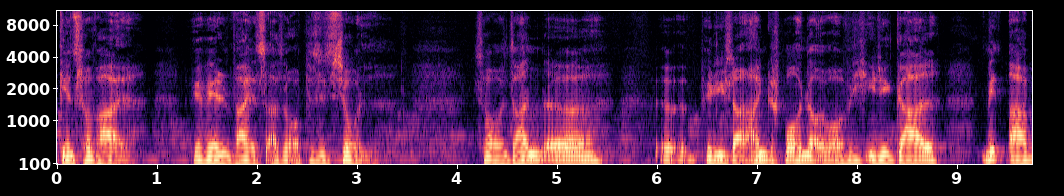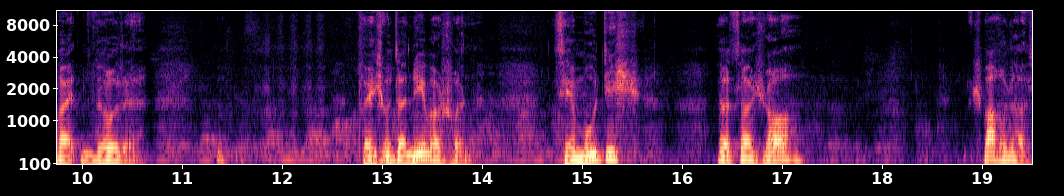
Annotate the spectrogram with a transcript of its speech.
gehen zur Wahl. Wir wählen weiß, also Opposition. So, und dann äh, äh, bin ich da angesprochen, ob ich illegal mitarbeiten würde. Ich Unternehmer schon. Sehr mutig. Da sage ich, ja, ich mache das.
